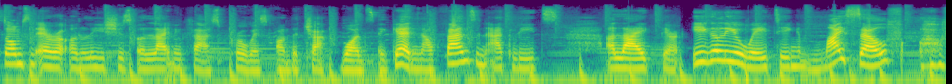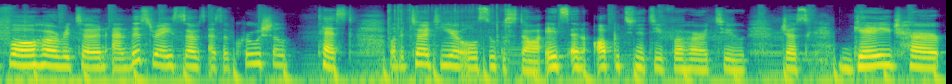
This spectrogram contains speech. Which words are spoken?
Thompson-Herah unleashes a lightning fast progress on the track once again. Now, fans and athletes alike, they're eagerly awaiting myself for her return, and this race serves as a crucial test for the 30 year old superstar. It's an opportunity for her to just gauge her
